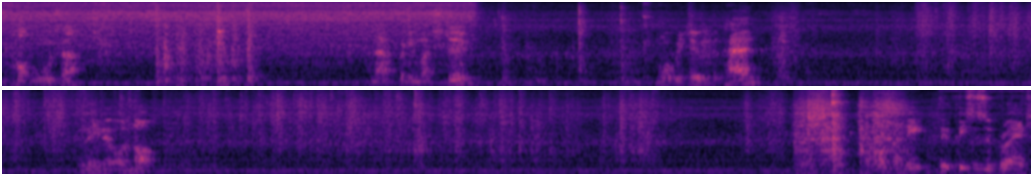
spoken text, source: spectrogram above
with hot water. And that'll pretty much do. What we do with the pan, believe it or not, on the heat two pieces of bread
